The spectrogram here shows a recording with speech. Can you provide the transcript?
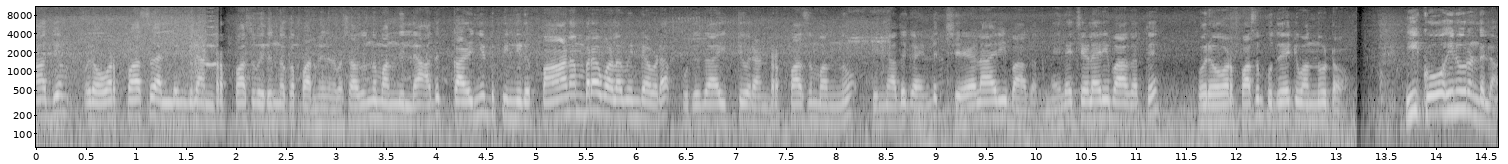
ആദ്യം ഒരു ഓവർപാസ് അല്ലെങ്കിൽ അണ്ടർപാസ് വരും എന്നൊക്കെ പറഞ്ഞിരുന്നു. പക്ഷെ അതൊന്നും വന്നില്ല. അത് കഴിഞ്ഞിട്ട് പിന്നീട് പാണമ്പ്ര വളവിന്റെ അവിടെ പുതുതായിട്ട് ഒരു അണ്ടർപാസും വന്നു. പിന്നെ അത് കഴിഞ്ഞിട്ട് ചേളാരി ഭാഗത്ത് മേലെ ചേളാരി ഭാഗത്ത് ഒരു ഓവർപാസും പുതുതായിട്ട് വന്നു കേട്ടോ ഈ കോഹിനൂർ ഉണ്ടല്ലോ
